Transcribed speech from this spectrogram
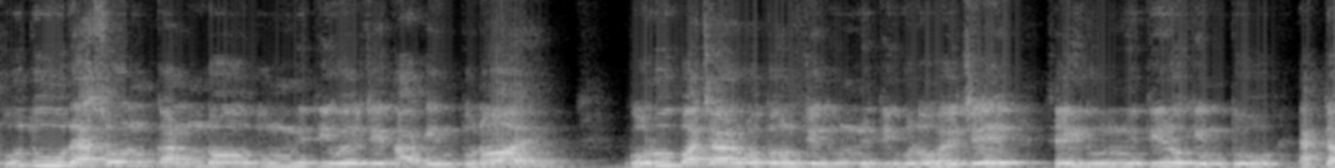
শুধু রেশন কাণ্ড দুর্নীতি হয়েছে তা কিন্তু নয়, গরু পাচার মতন যে দুর্নীতিগুলো হয়েছে, সেই দুর্নীতিরও কিন্তু একটা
